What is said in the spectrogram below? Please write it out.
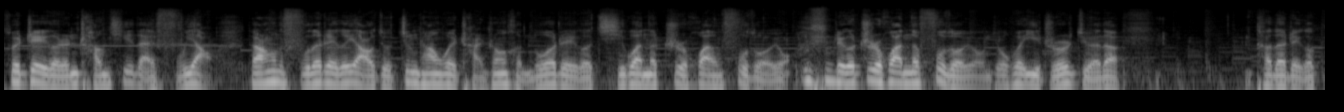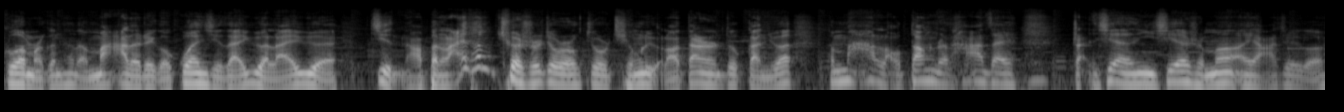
所以这个人长期在服药，然后服的这个药就经常会产生很多这个奇怪的致幻副作用。这个致幻的副作用就会一直觉得。他的这个哥们儿跟他的妈的这个关系在越来越近啊！本来他们确实就是就是情侣了，但是就感觉他妈老当着他在展现一些什么，哎呀，这个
